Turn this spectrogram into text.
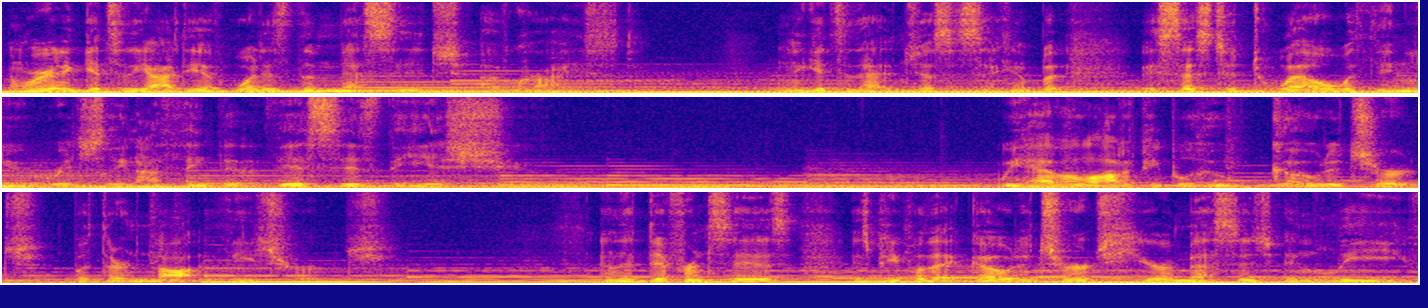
And we're going to get to the idea of what is the message of Christ. I'm going to get to that in just a second, but it says to dwell within you richly. And I think that this is the issue. We have a lot of people who go to church, but they're not the church. And the difference is is people that go to church, hear a message and leave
